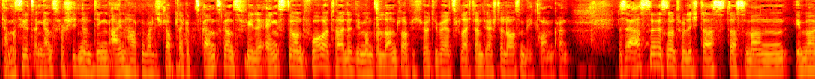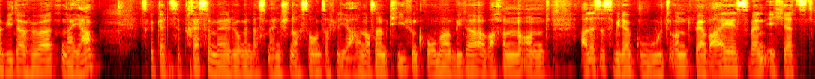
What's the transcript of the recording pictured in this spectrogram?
Da muss ich jetzt an ganz verschiedenen Dingen einhaken, weil ich glaube, da gibt es ganz, ganz viele Ängste und Vorurteile, die man so landläufig hört, die wir jetzt vielleicht an der Stelle aus dem Weg räumen können. Das erste ist natürlich das, dass man immer wieder hört, na ja, es gibt ja diese Pressemeldungen, dass Menschen nach so und so vielen Jahren aus einem tiefen Koma wieder erwachen und alles ist wieder gut. Und wer weiß, wenn ich jetzt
